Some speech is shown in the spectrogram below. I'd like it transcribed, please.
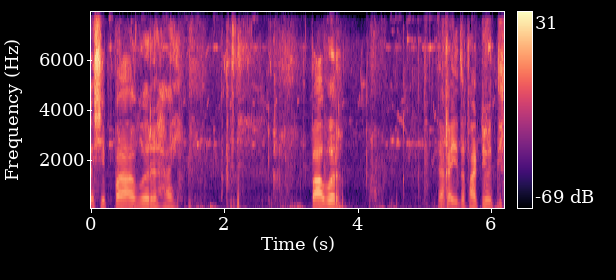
कशी पावर हाय पावर त्या काही इथं फाटी होती.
